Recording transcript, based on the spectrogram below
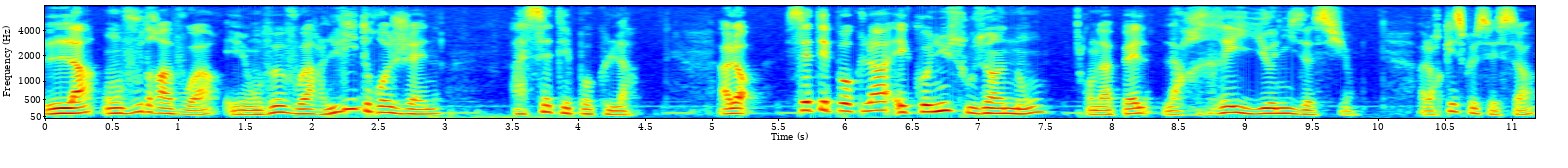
Là, on voudra voir, et on veut voir l'hydrogène à cette époque-là. Alors, cette époque-là est connue sous un nom qu'on appelle la réionisation. Alors, qu'est-ce que c'est ça?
